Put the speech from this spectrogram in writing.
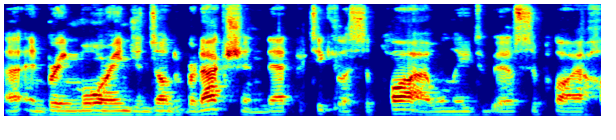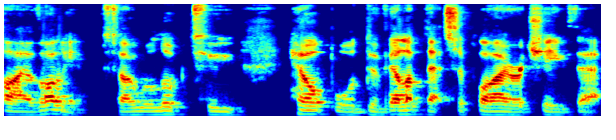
uh, and bring more engines onto production, that particular supplier will need to be able to supply a higher volume. So we'll look to help or develop that supplier achieve that.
